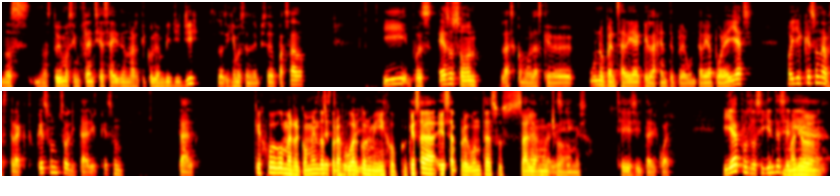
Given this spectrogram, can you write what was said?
nos, nos tuvimos influencias ahí de un artículo en BGG, lo dijimos en el episodio pasado. Y pues esos son las como las que uno pensaría que la gente preguntaría por ellas. Oye, ¿qué es un abstracto? ¿Qué es un solitario? ¿Qué es un tal? ¿Qué juego me recomiendas este para jugar con mi hijo? Porque esa, esa pregunta sale mucho a mesa. Sí, sí, tal cual. Y ya, pues lo siguiente sería.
